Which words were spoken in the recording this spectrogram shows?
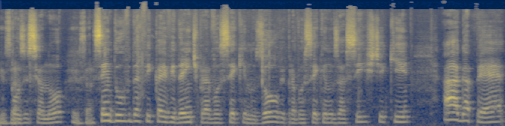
exato, posicionou. Exato. Sem dúvida fica evidente para você que nos ouve, para você que nos assiste, que a HPE,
